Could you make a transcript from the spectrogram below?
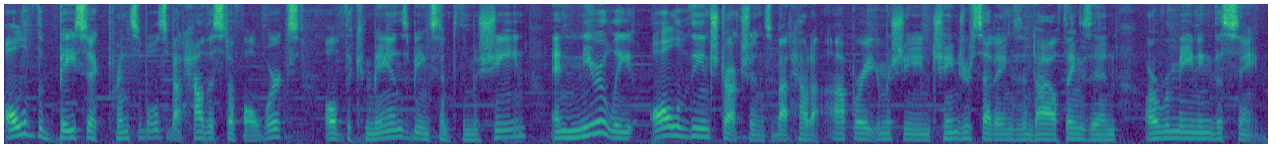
all of the basic principles about how this stuff all works, all of the commands being sent to the machine, and nearly all of the instructions about how to operate your machine, change your settings, and dial things in are remaining the same.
